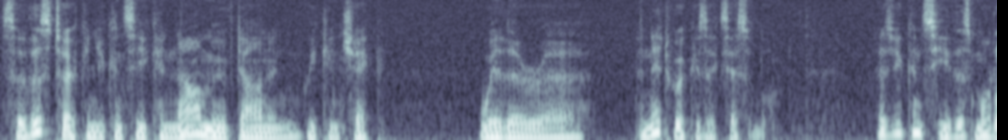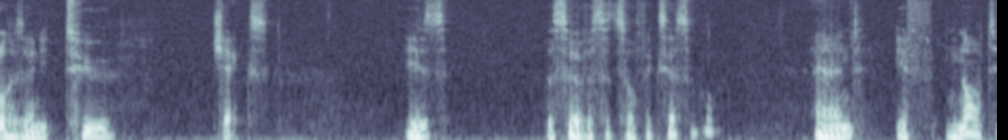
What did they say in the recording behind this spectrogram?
So this token you can see can now move down and we can check whether uh, the network is accessible. As you can see, this model has only two checks. Is the service itself accessible? And if not,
